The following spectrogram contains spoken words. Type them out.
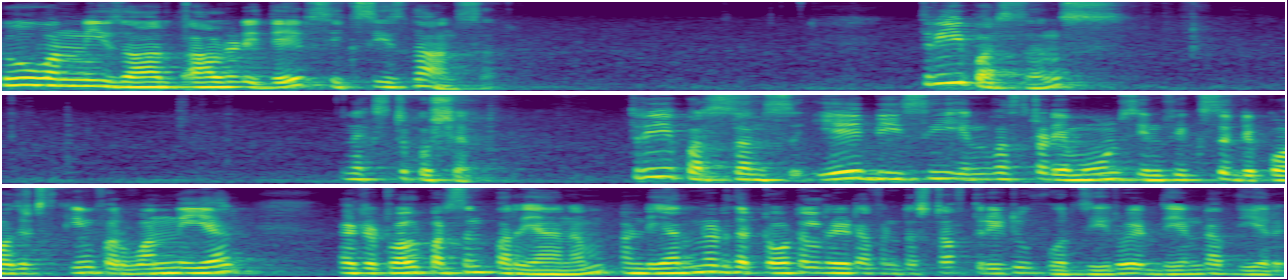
21 is already there 6 is the answer. 3 persons. Next question. 3 persons ABC invested amounts in fixed deposit scheme for 1 year at 12% per annum and earned the total rate of interest of 3240 at the end of the year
